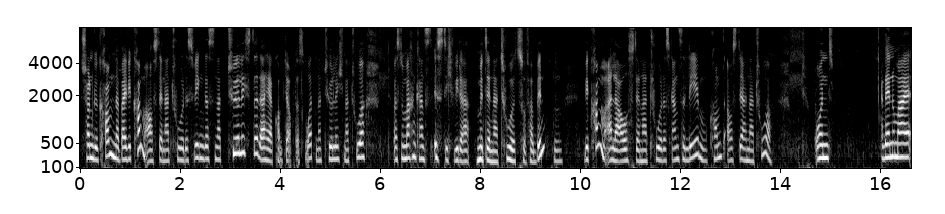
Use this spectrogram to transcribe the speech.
schon gekommen. Dabei, wir kommen aus der Natur. Deswegen das Natürlichste, daher kommt ja auch das Wort natürlich, Natur. Was du machen kannst, ist dich wieder mit der Natur zu verbinden. Wir kommen alle aus der Natur. Das ganze Leben kommt aus der Natur. Und wenn du mal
